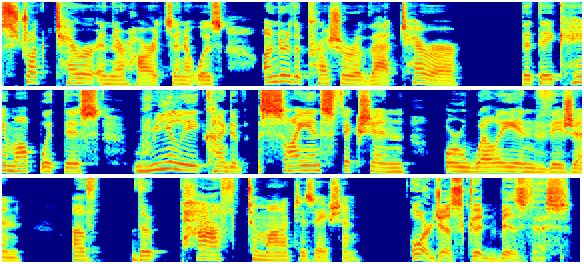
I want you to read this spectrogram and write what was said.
struck terror in their hearts. And it was under the pressure of that terror that they came up with this really kind of science fiction Orwellian vision of the path to monetization. Or just good business.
